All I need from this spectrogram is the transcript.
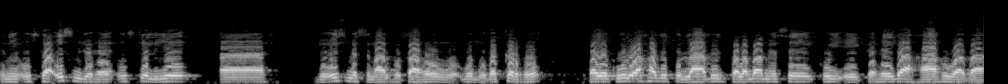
یعنی اس کا اسم جو ہے، اس کے لیے جو اسم استعمال ہوتا ہو، وہ مذکر ہو۔ فیقول احد الطلاب طلبہ میں سے کوئی ایک کہے گا ہا ہوا گا۔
